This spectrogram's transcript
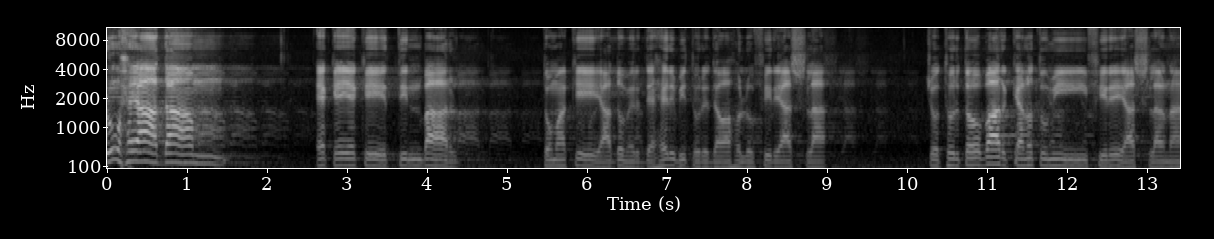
রুহে আদাম, একে একে তিনবার তোমাকে আদমের দেহের ভিতরে দেওয়া হলো, ফিরে আসলা। চতুর্থবার কেন তুমি ফিরে আসলা না?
